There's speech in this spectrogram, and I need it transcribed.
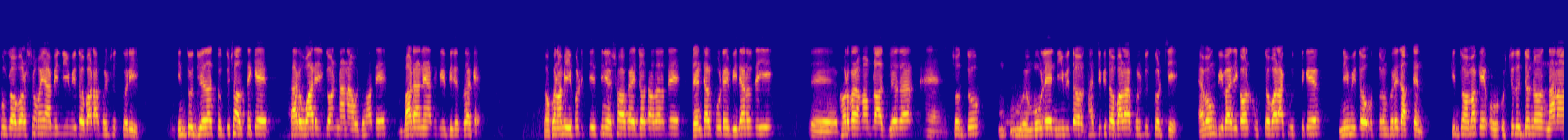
পূর্ববর সময় আমি নিয়মিত ভাড়া পরিশোধ করি। কিন্তু দুই হাজার চোদ্দ সাল থেকে তার ওয়ারিশগণ নানা অজুহাতে ভাড়া নেওয়া থেকে বিরত থাকে। তখন আমি পরিস্থিতি সিনিয়র সহকারী জজ আদালতে রেন্টাল কোর্টের বিধান অনুযায়ী ঘর ভাড়া মামলা দুই হাজার চোদ্দ মূলে নিয়মিত ধার্যকৃত ভাড়া পরিশোধ করছে এবং বিবাদীগণ উক্ত ভাড়া কোর্ট থেকে নিয়মিত উত্তোলন করে যাচ্ছেন। কিন্তু আমাকে উচ্ছেদের জন্য নানা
